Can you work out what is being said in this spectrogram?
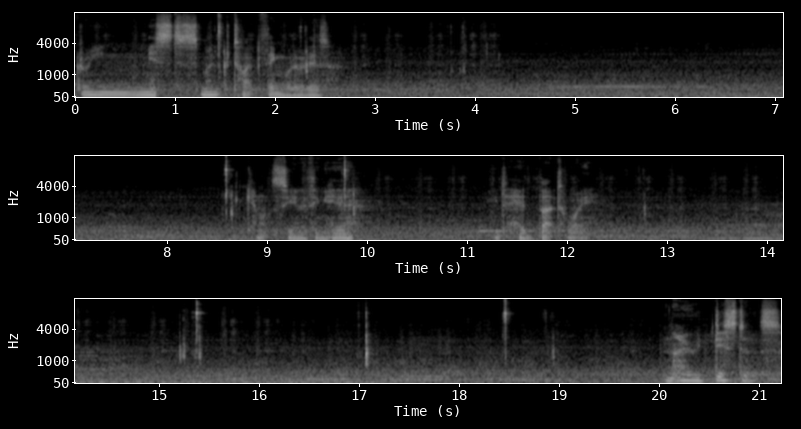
green mist smoke type thing, whatever it is. Cannot see anything here. Need to head that way. No distance.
